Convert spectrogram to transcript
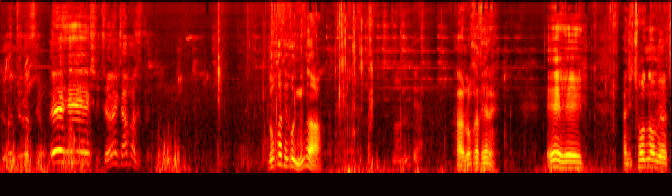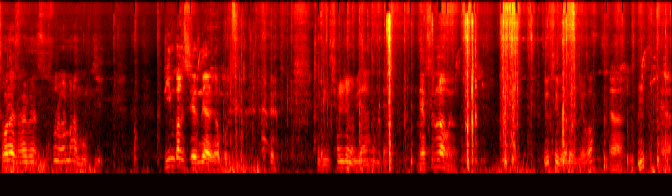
그거 들었어요. 에헤, 씨, 전화기 잡아줬다. 녹화되고 있는가? 많은데. 아, 녹화되네. 에헤, 아니, 촌 오면 촌에 살면서 술 얼마나 먹지? 빈 박스 정리하는 거 보세요. 우리 촬영을 왜 하는데? 내가 쓰려고요. 유튜브 올리려고? 야, 응? 야.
